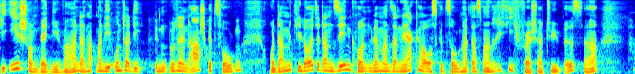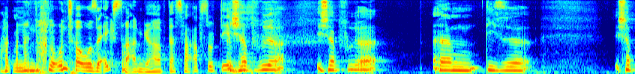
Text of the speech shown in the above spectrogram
die eh schon baggy waren, dann hat man die unter, die unter den Arsch gezogen und damit die Leute dann sehen konnten, wenn man seine Jacke ausgezogen hat, dass man ein richtig fresher Typ ist, ja, hat man dann noch eine Unterhose extra angehabt. Das war absolut dämlich. Ich habe früher, ich habe früher ähm, diese, ich habe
